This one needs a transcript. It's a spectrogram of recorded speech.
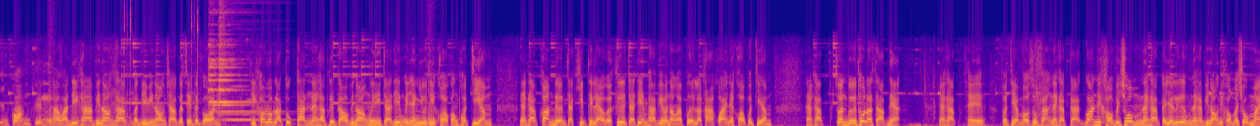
ตื่นกล้องตื่นอ่าสวัสดีครับพี่น้องครับสวัสดีพี่น้องชาวเกษตรกร ที่เข้ารบรักทุกท่านนะครับคือเก่าพี่น้องมือนีจ่าทีมก็ยังอยู่ที่ขอกของพ่อเจียมนะครับข้อมเดิมจากคลิปที่แล้วก็คือจ่าทีมพาพี่น้องมาเปิดราคาควายในขอกพ่อเจียมนะครับส่วนเบอร์โทรศัพท์เนี่ยนะครับให้พ่อเจียมบอกสู่ฟังนะครับก็ก่อนที่เขาไปชมนะครับก็อย่าลืมนะครับ พี่น้องที่เขามาชมใหม่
